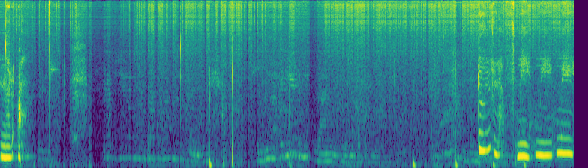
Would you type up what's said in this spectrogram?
Nara. O. mi, mi, mi.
